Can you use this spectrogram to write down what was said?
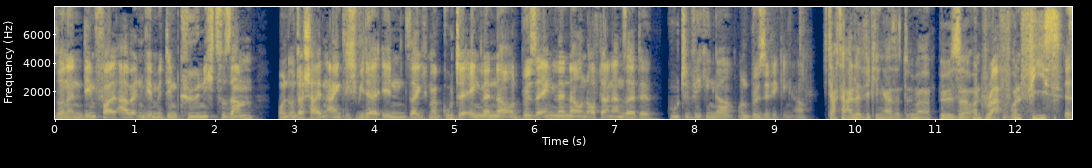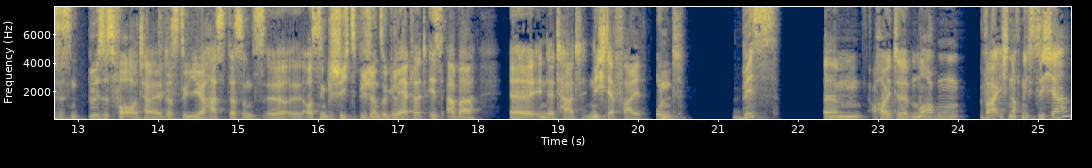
sondern in dem Fall arbeiten wir mit dem König zusammen und unterscheiden eigentlich wieder in, sage ich mal, gute Engländer und böse Engländer und auf der anderen Seite gute Wikinger und böse Wikinger. Ich dachte, alle Wikinger sind immer böse und rough und fies. Das ist ein böses Vorurteil, das du hier hast, das uns äh, aus den Geschichtsbüchern so gelehrt wird, ist aber äh, in der Tat nicht der Fall. Und bis ähm, heute Morgen war ich noch nicht sicher,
